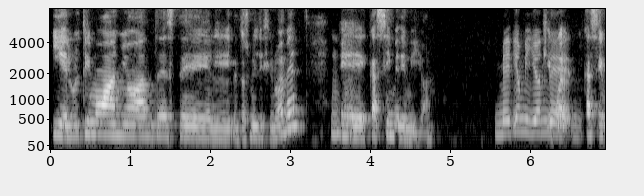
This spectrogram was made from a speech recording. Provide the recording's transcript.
y el último año antes del 2019, casi medio millón. Medio millón de... casi,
